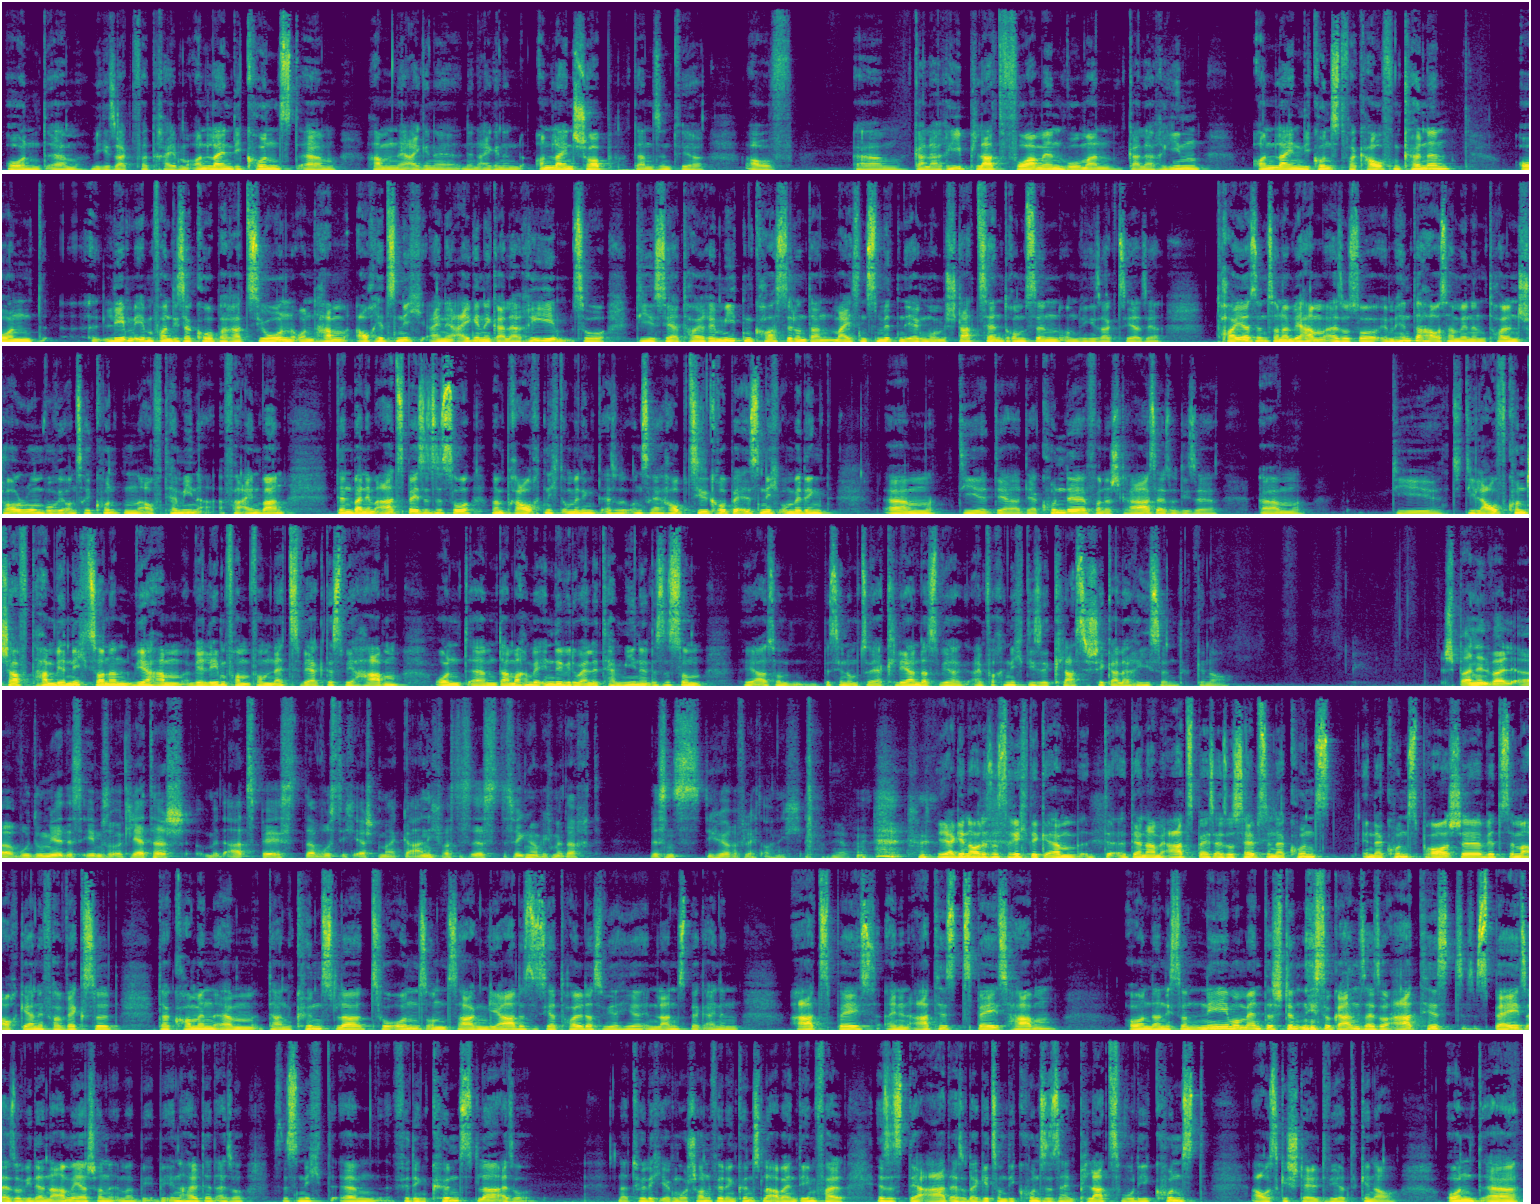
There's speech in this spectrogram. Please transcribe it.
und ähm, wie gesagt vertreiben online die Kunst. Ähm, haben eine eigene, einen eigenen Online-Shop. Dann sind wir auf ähm, Galerieplattformen, wo man Galerien online die Kunst verkaufen können und leben eben von dieser Kooperation und haben auch jetzt nicht eine eigene Galerie, so die sehr teure Mieten kostet und dann meistens mitten irgendwo im Stadtzentrum sind und wie gesagt sehr sehr teuer sind, sondern wir haben also so im Hinterhaus haben wir einen tollen Showroom, wo wir unsere Kunden auf Termin vereinbaren. Denn bei einem Artspace ist es so, man braucht nicht unbedingt, also unsere Hauptzielgruppe ist nicht unbedingt ähm, die, der, der Kunde von der Straße, also diese ähm, die, die Laufkundschaft haben wir nicht, sondern wir haben, wir leben vom, vom Netzwerk, das wir haben und ähm, da machen wir individuelle Termine. Das ist so ein, ja, so ein bisschen um zu erklären, dass wir einfach nicht diese klassische Galerie sind, genau. Spannend, weil äh, wo du mir das eben so erklärt hast mit Artspace, da wusste ich erst mal gar nicht, was das ist. Deswegen habe ich mir gedacht, wissen es die Hörer vielleicht auch nicht. Ja, ja genau, das ist richtig. Ähm, der Name Artspace, also selbst in der Kunst, in der Kunstbranche wird es immer auch gerne verwechselt. Da kommen ähm, dann Künstler zu uns und sagen, ja, das ist ja toll, dass wir hier in Landsberg einen Artspace, einen Artist Space haben. Und dann ich so, nee, Moment, das stimmt nicht so ganz. Also Artist Space, also wie der Name ja schon immer beinhaltet, also es ist nicht ähm, für den Künstler, also natürlich irgendwo schon für den Künstler, aber in dem Fall ist es der Art, also da geht es um die Kunst, es ist ein Platz, wo die Kunst ausgestellt wird, genau. Und äh,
